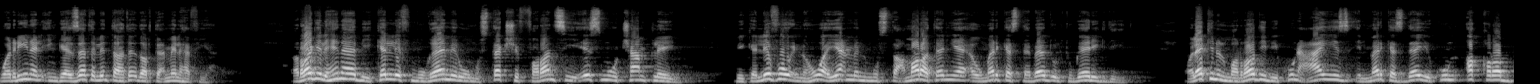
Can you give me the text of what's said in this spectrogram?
ورينا الإنجازات اللي أنت هتقدر تعملها فيها. الراجل هنا بيكلف مغامر ومستكشف فرنسي اسمه تشامبلين. بيكلفه إن هو يعمل مستعمرة تانية أو مركز تبادل تجاري جديد. ولكن المرة دي بيكون عايز المركز ده يكون أقرب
